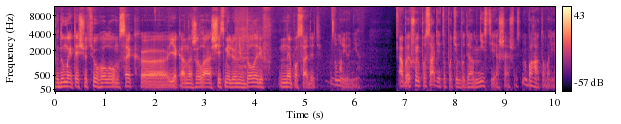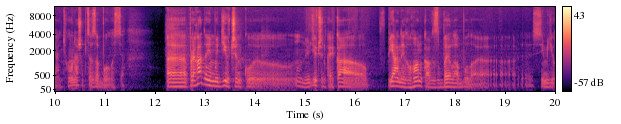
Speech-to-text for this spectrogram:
Ви думаєте, що цю голову МСЕК, е, яка нажила 6 мільйонів доларів, не посадять? Думаю, ні. Або якщо і посадять, то потім буде амністія, ще щось. Ну, багато варіантів. Головне, щоб це забулося. Е, пригадуємо дівчинку, е, ну, не дівчинку, яка в п'яних гонках збила була е, сім'ю.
